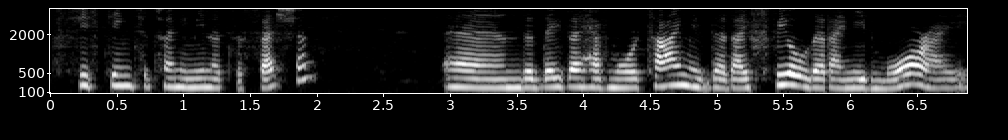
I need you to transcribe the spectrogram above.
15 to 20 minutes a session. And the days I have more time is that I feel that I need more. I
